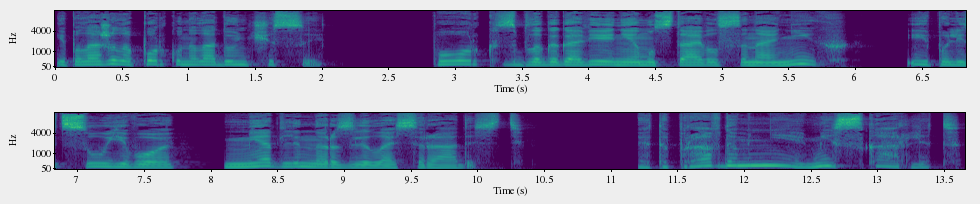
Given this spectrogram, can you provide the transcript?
и положила Порку на ладонь часы. Порк с благоговением уставился на них, и по лицу его медленно разлилась радость. «Это правда мне, мисс Скарлетт?»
